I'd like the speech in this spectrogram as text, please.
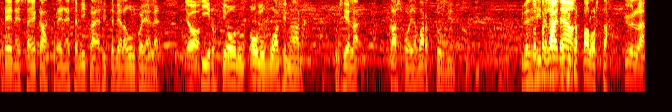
treeneissä eka, treeneissä vika ja sitten vielä ulkojälle Joo. kiiruhti Oulun, Oulun vuosinaan, kun siellä kasvoi ja varttui, niin Kyllä se siitä lähtee siitä palosta. Kyllä,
